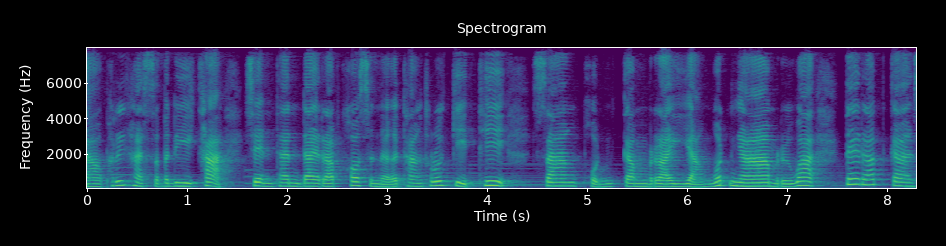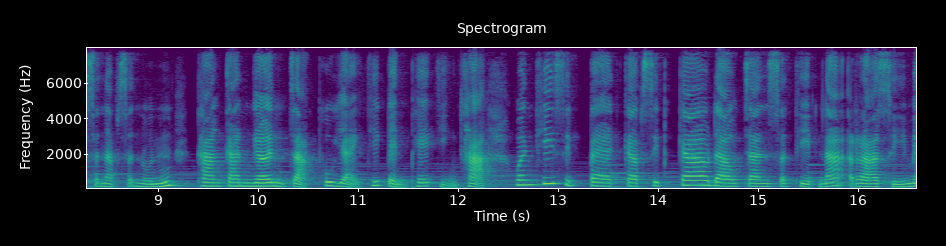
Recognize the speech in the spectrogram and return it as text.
ดาวพฤหัสบดีค่ะ เช่นท่านได้รับข้อเสนอทางธุรกิจที่สร้างผลกำไรอย่างงดงาม หรือว่าได้รับการสนับสนุนทางการเงินจากผู้ใหญ่ที่เป็นเพศหญิงค่ะ วันที่ 18 กับ 19 ดาวจันทร์สถิตณราศีเม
